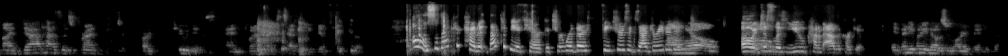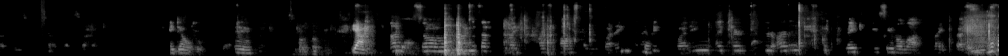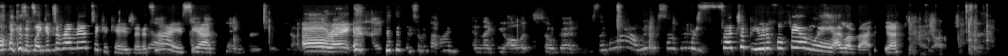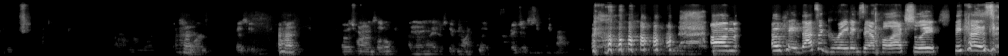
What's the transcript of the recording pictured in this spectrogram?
my dad has this friend who's a cartoonist, and when I was seven, he did a picture of. Oh so that could kind of that could be a caricature where their features exaggerated Oh in you? no! oh it just was you kind of as a cartoon? If anybody knows who Ari Vandergraaf is, it's kind of that style. i don't. Mm. yeah. Um, so mine was at like my mom's wedding, and I think wedding like character artists make you seem a lot like better. because it's like it's a romantic occasion it's Yeah. nice And yeah for, you know, Oh, right. wedding. And so we got mine, and like we all looked so good. It's like wow, we look so good. we're such a beautiful family i love that yeah I got a character. I don't remember. Uh-huh. Busy. uh-huh It was when I was little, and then they just gave me like the biggest um okay that's a great example actually because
